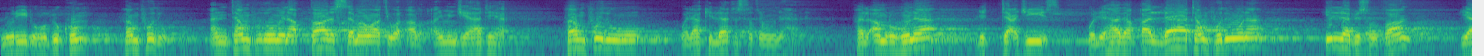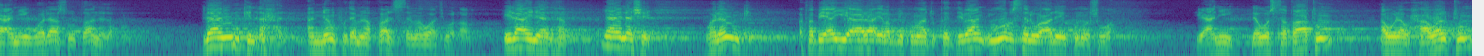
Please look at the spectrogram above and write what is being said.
نريده بكم فانفذوا. أن تنفذوا من أقطار السماوات والأرض أي من جهاتها فانفذوا ولكن لا تستطيعون هذا. فالأمر هنا للتعجيز ولهذا قال لا تنفذون إلا بسلطان يعني ولا سلطان لكم. لا يمكن أحد أن ينفذ من أقطار السماوات والأرض. إلى أين يذهب؟ لا إلى شيء ولا يمكن. فبأي آلاء ربكما تكذبان؟ يرسل عليكم شواظ يعني لو استطعتم أو لو حاولتم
